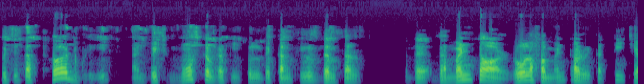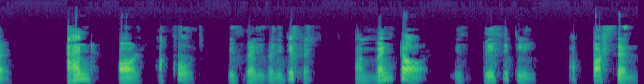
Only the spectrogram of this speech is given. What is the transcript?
which is the third breed, and which most of the people they confuse themselves. The the mentor role of a mentor with a teacher and or a coach is very very different. A mentor is basically a person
